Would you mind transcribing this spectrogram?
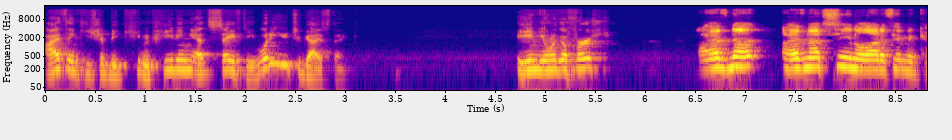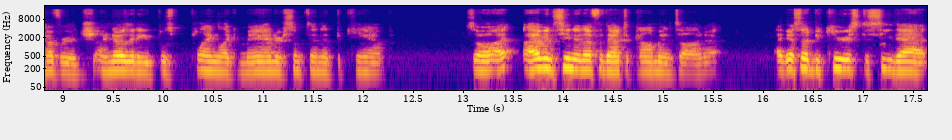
I think he should be competing at safety. What do you two guys think? Ian, you want to go first? I have not I have not seen a lot of him in coverage. I know that he was playing like man or something at the camp. So I, I haven't seen enough of that to comment on. I, I guess I'd be curious to see that.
